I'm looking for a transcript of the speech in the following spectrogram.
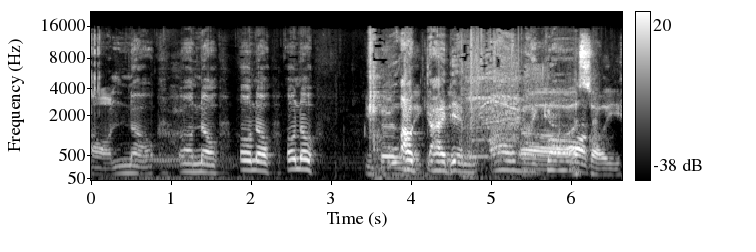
Oh no! Oh no! Oh no! Oh no! You barely Oh, make it. I didn't! Oh my Oh, I saw you.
